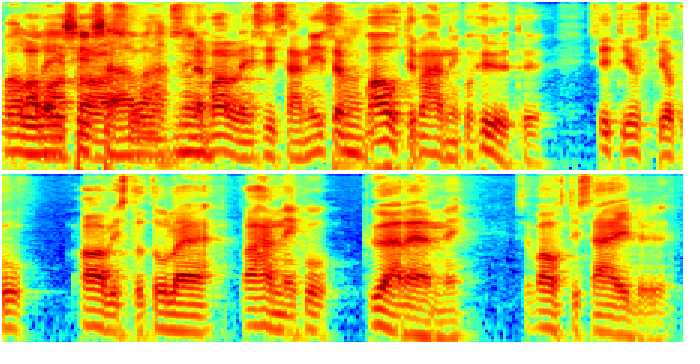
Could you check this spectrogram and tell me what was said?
Valliin avakaasuun, sisään vähän, sinne niin. vallin sisään, niin se mm. vauhti vähän niin kuin hyytyy. Sitten just joku haavisto tulee vähän niin kuin pyöreämmin, se vauhti säilyy.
